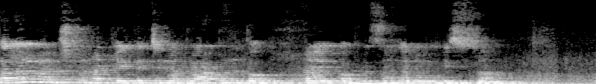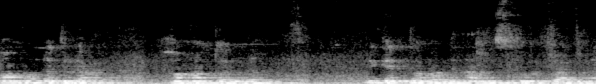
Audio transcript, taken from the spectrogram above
కళలు పంచుకున్నట్లయితే చిన్న ప్రార్థనతో నా యొక్క ప్రసంగాన్ని ముగిస్తున్నాను. మహోన్నతుడ మహాగరుడ మీకు ఎంతో వందనాలు స్కూల్ ప్రార్థన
